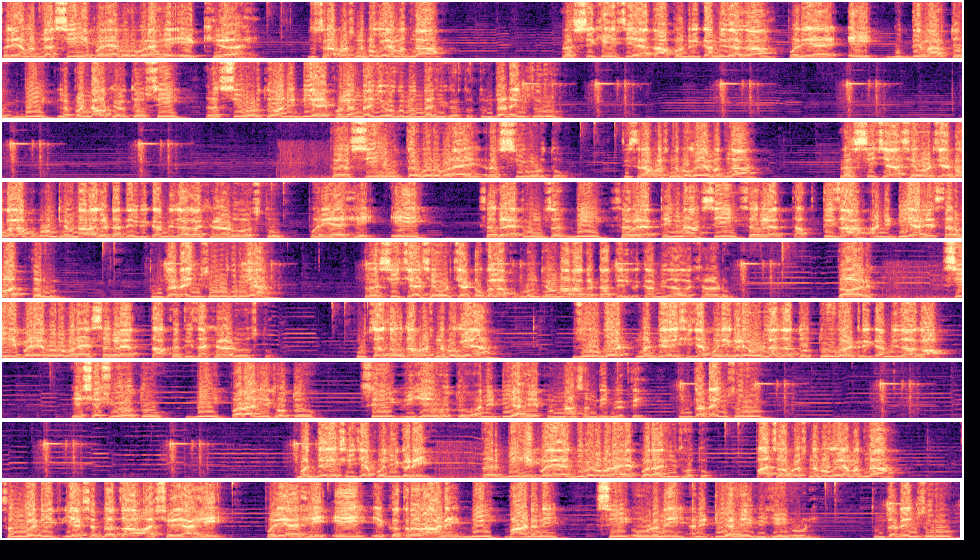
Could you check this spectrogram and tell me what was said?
तर यामधला सी हे पर्याय बरोबर आहे एक खेळ आहे. दुसरा प्रश्न बघू यामधला. रस्सी खेच यात आपण रिकामी जागा पर्याय ए गुद्दे मारतो बी लपंडाव खेळतो सी रस्सी ओढतो आणि डी आहे फलंदाजी व गोलंदाजी करतो. तुमचा टाइम सुरू. तर सी हे उत्तर बरोबर आहे रस्सी ओढतो. तिसरा प्रश्न बघूया मधला रस्सीच्या शेवटच्या टोकाला पकडून ठेवणारा गटातील रिकामी जागा खेळाडू असतो. पर्याय हे ए सगळ्यात उंच बी सगळ्यात ठेंगणा सी सगळ्यात ताकदीचा आणि डी आहे सर्वात तरुण. तुमचा टाइम सुरू करूया. रस्सीच्या शेवटच्या टोकाला पकडून ठेवणारा गटातील रिकामी जागा खेळाडू. तर सी हे पर्याय बरोबर आहे सगळ्यात ताकदीचा खेळाडू असतो. पुढचा चौथा प्रश्न बघूया. जो गट मध्यरेषेच्या पलीकडे ओढला जातो तो गट रिकामी जागा. यशस्वी होतो बी पराजित होतो सी विजयी होतो आणि डी आहे पुन्हा संधी मिळते. तुमचा टाइम सुरू. मध्यरेषेच्या पलीकडे. तर बी हे पर्याय अगदी बरोबर आहे पराजित होतो. पाचवा प्रश्न बघूया मधला. संघटित या शब्दाचा आशय आहे. पर्याय आहे ए एकत्र राहणे बी भांडणे. सी ओढणे आणि डी आहे विजयी होणे. तुमचा टाइम सुरू.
